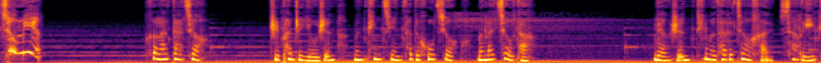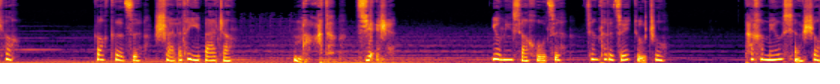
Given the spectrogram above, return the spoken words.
救命！赫拉大叫。只盼着有人能听见他的呼救，能来救他。两人听了他的叫喊，吓了一跳。高个子甩了他一巴掌：“妈的，贱人！”又命小胡子将他的嘴堵住。他还没有享受，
